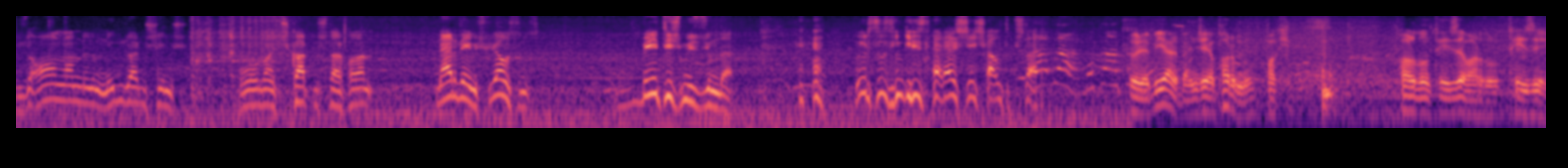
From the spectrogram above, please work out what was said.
Güzel. Aa lan dedim ne güzel bir şeymiş. Oradan çıkartmışlar falan. Neredeymiş biliyor musunuz? British Museum'da. Hırsız İngilizler her şeyi çalmışlar. Öyle bir yer bence yaparım ya. Bakayım. Pardon teyze vardı orada. Teyze.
